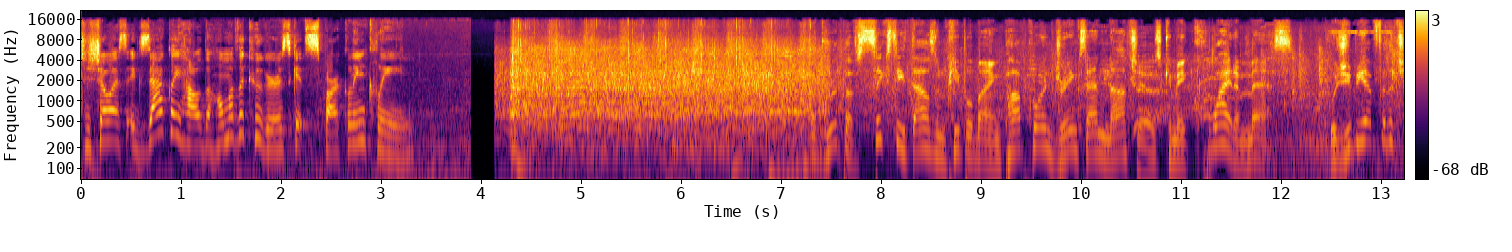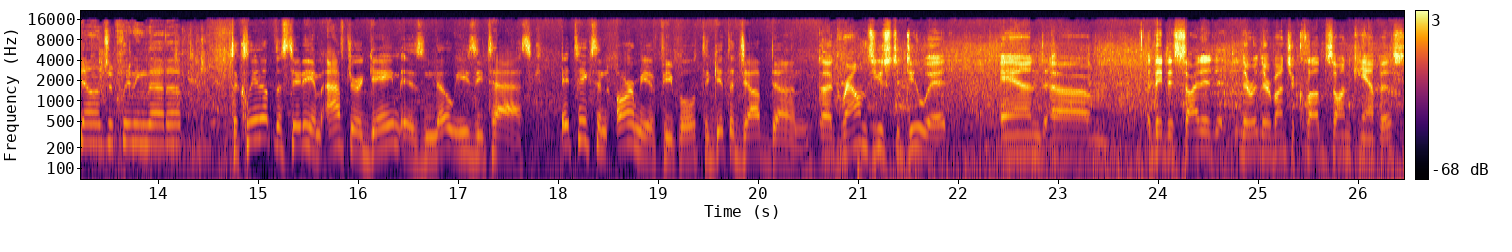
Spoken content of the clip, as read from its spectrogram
to show us exactly how the home of the Cougars gets sparkling clean. A group of 60,000 people buying popcorn, drinks, and nachos can make quite a mess. Would you be up for the challenge of cleaning that up? To clean up the stadium after a game is no easy task. It takes an army of people to get the job done. The grounds used to do it, and um, they decided there, there are a bunch of clubs on campus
